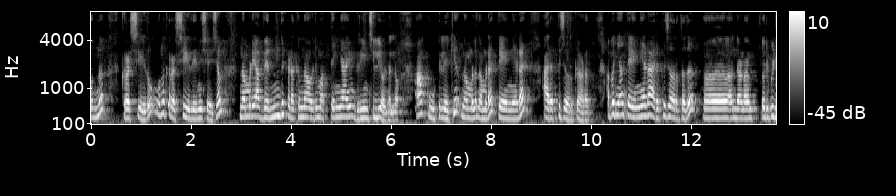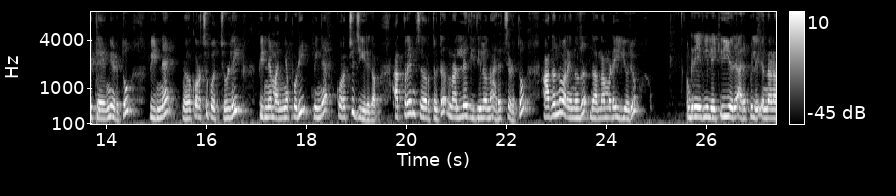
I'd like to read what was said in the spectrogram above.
ഒന്ന് ക്രഷ് ചെയ്തു. ഒന്ന് ക്രഷ് ചെയ്തതിന് ശേഷം നമ്മുടെ ആ വെന്ത് കിടക്കുന്ന ആ ഒരു മത്തങ്ങായും ഗ്രീൻ ചില്ലിയും ഉണ്ടല്ലോ ആ കൂട്ടിലേക്ക് നമ്മൾ നമ്മുടെ തേങ്ങയുടെ അരപ്പ് ചേർക്കുകയാണ്. അപ്പോൾ ഞാൻ തേങ്ങയുടെ അരപ്പ് ചേർത്തത് എന്താണ് ഒരു പിടി തേങ്ങ എടുത്തു പിന്നെ കുറച്ച് കൊച്ചുള്ളി പിന്നെ മഞ്ഞപ്പൊടി പിന്നെ കുറച്ച് ജീരകം. അത്രയും ചേർത്തിട്ട് നല്ല രീതിയിലൊന്ന് അരച്ചെടുത്തു. അതെന്ന് പറയുന്നത് നമ്മുടെ ഈ ഒരു ഗ്രേവിയിലേക്ക് ഈ ഒരു അരപ്പിൽ എന്താണ്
